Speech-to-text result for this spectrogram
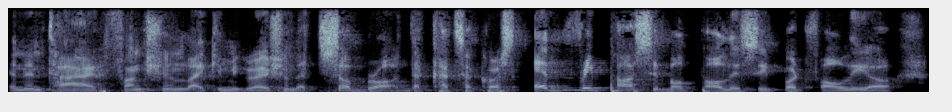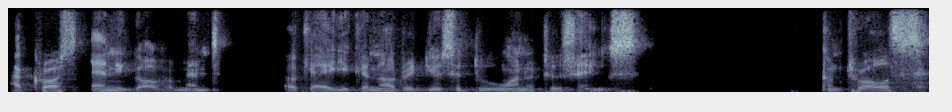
an entire function like immigration that's so broad that cuts across every possible policy portfolio across any government. Okay, you cannot reduce it to one or two things. Controls,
